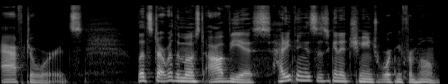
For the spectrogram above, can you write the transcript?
afterwards? Let's start with the most obvious. How do you think this is going to change working from home?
